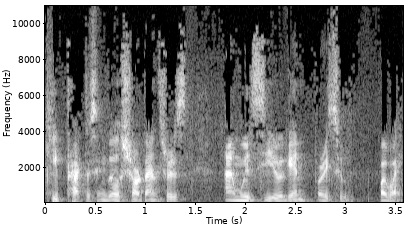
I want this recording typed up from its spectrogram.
Keep practicing those short answers, and we'll see you again very soon. Bye bye.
